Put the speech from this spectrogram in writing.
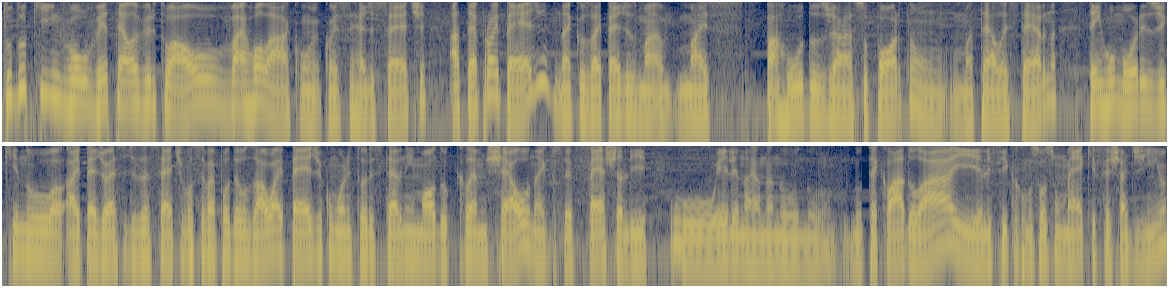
tudo que envolver tela virtual vai rolar com, com esse headset. Até pro iPad, né? Que os iPads ma- mais parrudos já suportam uma tela externa. Tem rumores de que no iPad OS 17 você vai poder usar o iPad com monitor externo em modo clamshell, né? Que você fecha ali o, ele na- na- no, no- no teclado lá e ele fica como se fosse um Mac fechadinho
